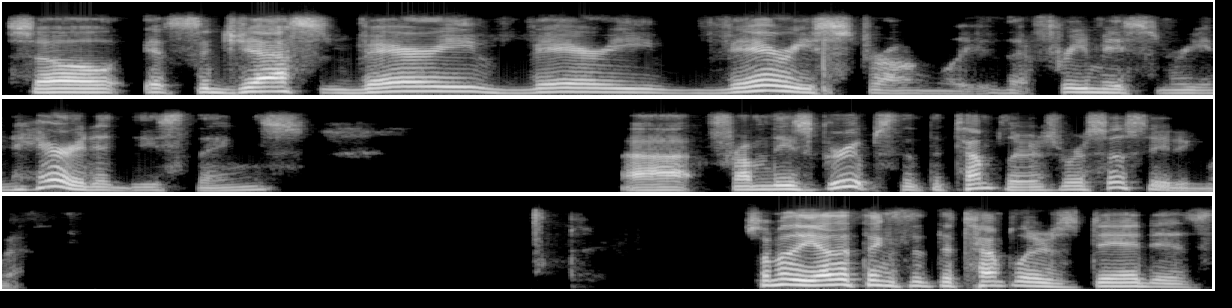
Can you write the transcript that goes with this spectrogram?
So it suggests very, very, very strongly that Freemasonry inherited these things uh, from these groups that the Templars were associating with. some of the other things that the Templars did is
